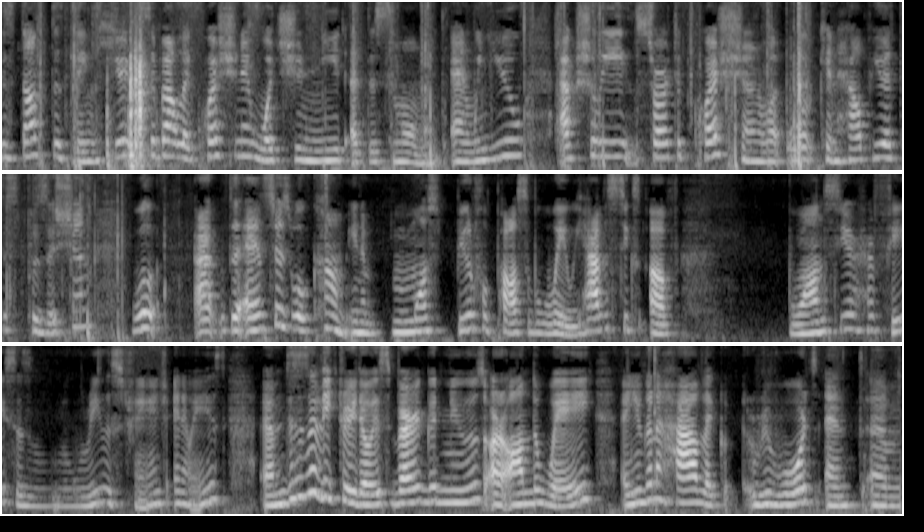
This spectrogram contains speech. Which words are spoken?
is not the thing here. It's about like questioning what you need at this moment. And when you actually start to question what, what can help you at this position, will uh, the answers will come in a most beautiful possible way. We have the six of Wands here. Her face is really strange. Anyways, um, this is a victory though. It's very good news are on the way. And you're to have like rewards and um,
